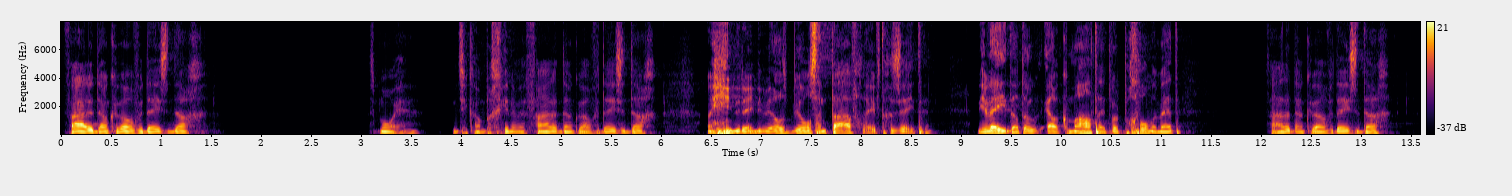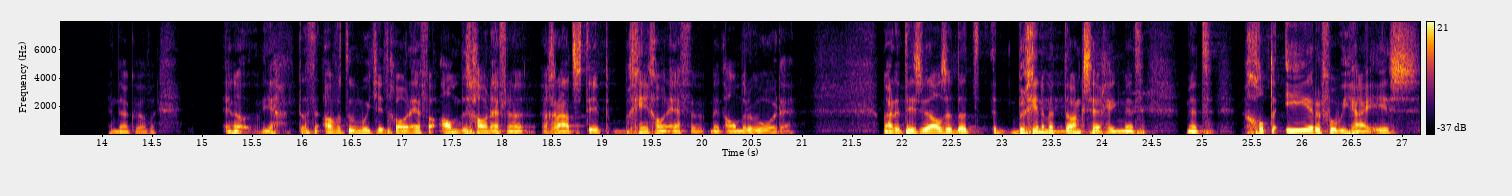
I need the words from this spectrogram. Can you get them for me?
Vader, dank u wel voor deze dag is mooi hè? Dat je kan beginnen met vader, dank u wel voor deze dag. Maar iedereen die bij ons aan tafel heeft gezeten, die weet dat ook elke maaltijd wordt begonnen met vader, dank u wel voor deze dag. En dank u wel voor... En ja, dat, af en toe moet je het gewoon even anders, gewoon even een, een gratis tip. Begin gewoon even met andere woorden. Maar het is wel zo dat het beginnen met dankzegging, met, met God te eren voor wie Hij is.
